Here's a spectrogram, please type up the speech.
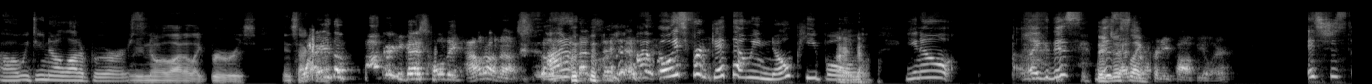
oh, we do know a lot of brewers. We know a lot of like brewers in Sacramento. why the fuck are you guys holding out on us? I don't- That's it. I always forget that we know people. Know. You know, like this. They're this You just like- pretty popular. it's just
